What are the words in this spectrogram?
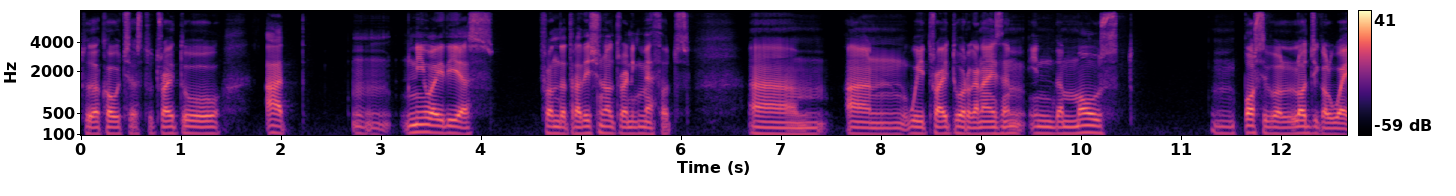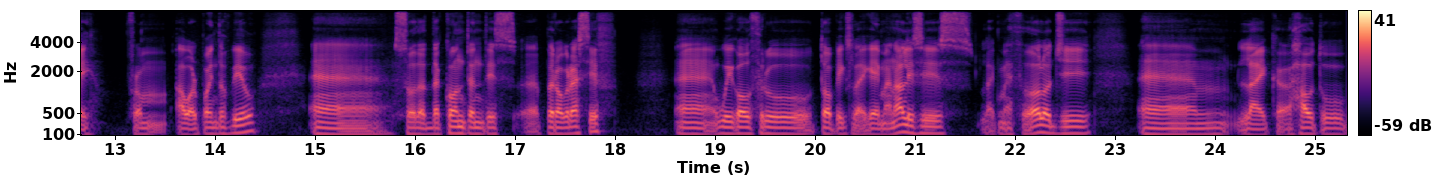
to the coaches, to try to add um, new ideas from the traditional training methods. Um, and we try to organize them in the most um, possible logical way from our point of view uh, so that the content is uh, progressive. Uh, we go through topics like game analysis, like methodology, um, like uh, how to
